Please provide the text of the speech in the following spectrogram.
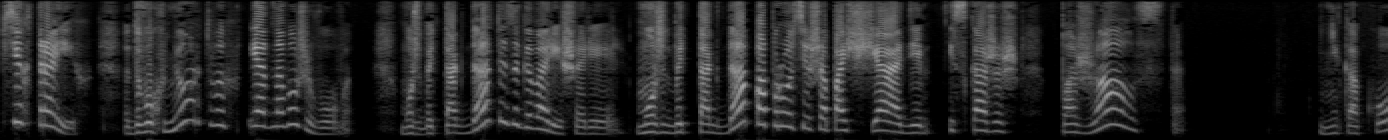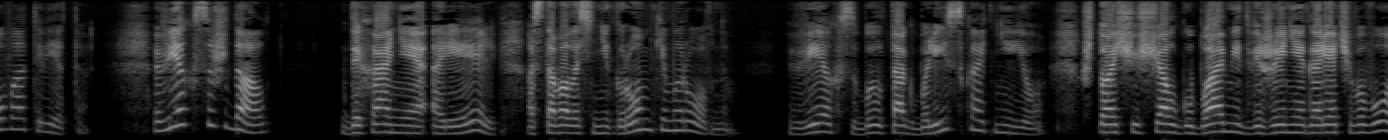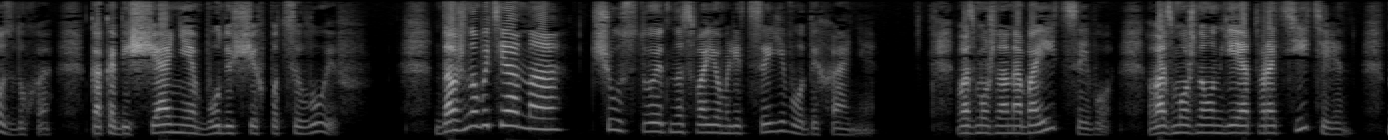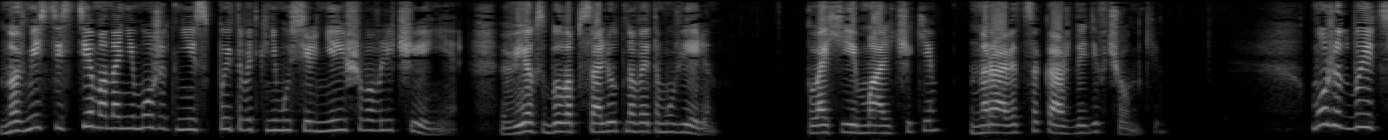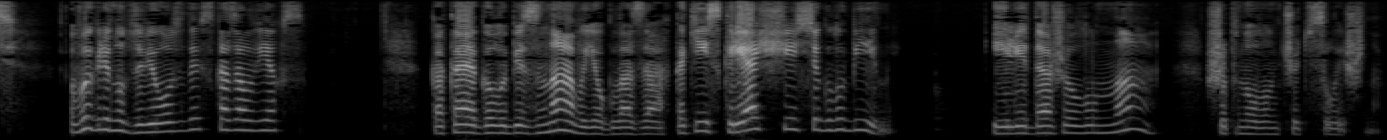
всех троих, двух мертвых и одного живого. Может быть, тогда ты заговоришь, Ариэль? Может быть, тогда попросишь о пощаде и скажешь «пожалуйста»?» Никакого ответа. Векс ждал. Дыхание Ариэль оставалось негромким и ровным. Вехс был так близко от нее, что ощущал губами движение горячего воздуха, как обещание будущих поцелуев. Должно быть, и она чувствует на своем лице его дыхание. Возможно, она боится его, возможно, он ей отвратителен, но вместе с тем она не может не испытывать к нему сильнейшего влечения. Вехс был абсолютно в этом уверен. Плохие мальчики нравятся каждой девчонке. Может быть, выглянут звезды, сказал Вехс. Какая голубизна в ее глазах, какие искрящиеся глубины. Или даже луна, шепнул он чуть слышно.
